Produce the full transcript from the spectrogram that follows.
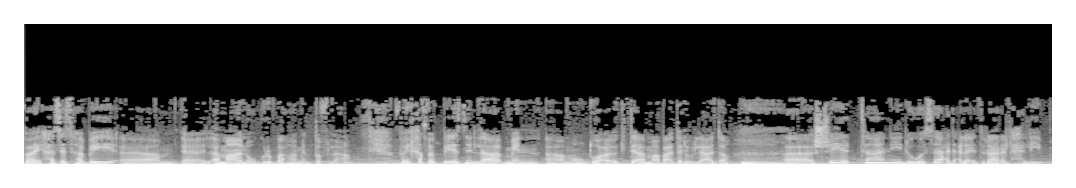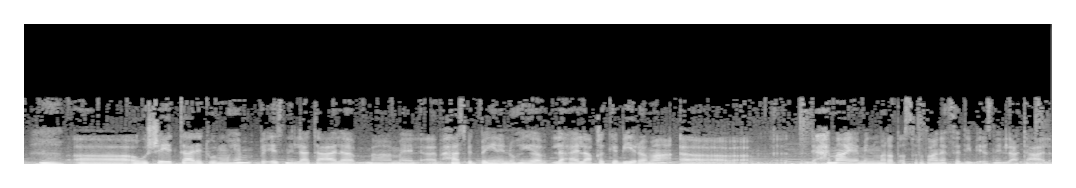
فيحسسها بالامان وقربها من طفلها فيخفف بإذن الله من آه، موضوع اكتئاب ما بعد الولادة. آه الشيء الثاني اللي هو يساعد على إدرار الحليب. آه والشيء الثالث والمهم بإذن الله تعالى مع الأبحاث بتبين إنه هي لها علاقة كبيرة مع آه حماية من مرض السرطان الثدي بإذن الله تعالى.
